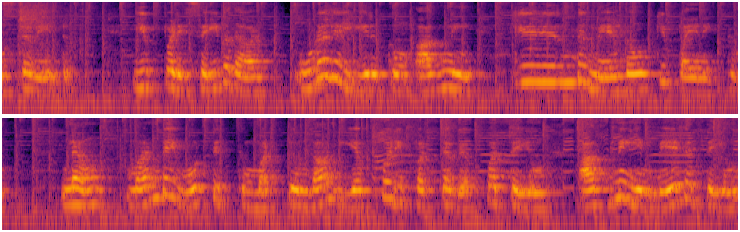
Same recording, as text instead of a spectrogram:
ஊற்ற வேண்டும். இப்படி செய்வதால் உடலில் இருக்கும் அக்னி கீழிருந்து மேல் நோக்கி பயணிக்கும். நம் மண்டை ஓட்டுக்கு மட்டும்தான் எப்படிப்பட்ட வெப்பத்தையும் அக்னியின் வேகத்தையும்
